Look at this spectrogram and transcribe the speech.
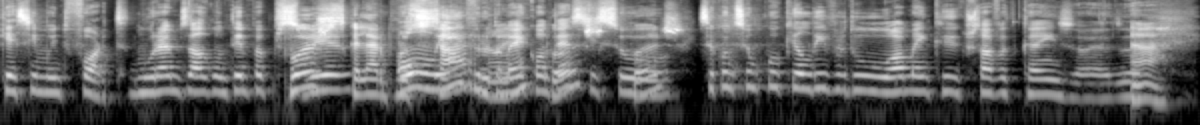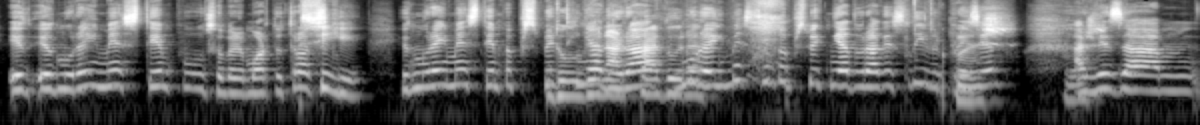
que é assim muito forte. Demoramos algum tempo a perceber. Pois, se calhar Ou um processar, livro não também é? acontece Pois, isso. pois. Isso aconteceu com aquele livro do homem que gostava de cães. de- Ah. Eu, eu demorei imenso tempo sobre a morte do Trotsky. Sim. Eu demorei imenso tempo a perceber Do que tinha Leonardo adorado. Padura. Demorei imenso tempo a perceber que tinha adorado esse livro, por Pois, exemplo. pois. Às vezes há, hum,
